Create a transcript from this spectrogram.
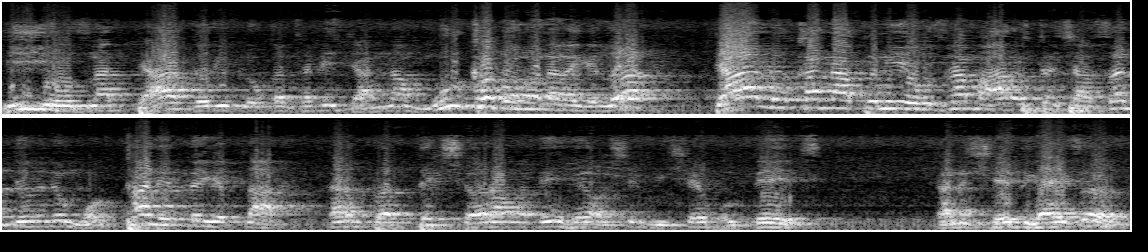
ही योजना त्या गरीब लोकांसाठी ज्यांना मूर्ख बनवण्याला गेलं त्या लोकांना आपण ही योजना महाराष्ट्र शासन देवेंद्र मोठा निर्णय घेतला. कारण प्रत्येक शहरामध्ये हे असे विषय होतेच. कारण शेत घ्यायचं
